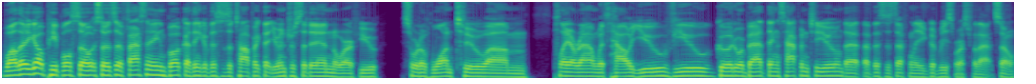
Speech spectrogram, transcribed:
Well, there you go, people. So, so it's a fascinating book. I think if this is a topic that you're interested in, or if you sort of want to um, play around with how you view good or bad things happen to you, that, that this is definitely a good resource for that. So,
